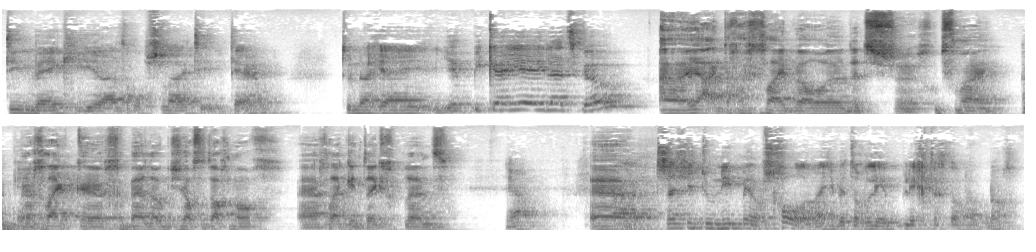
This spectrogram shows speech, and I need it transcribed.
Tien weken hier laten opsluiten intern. Toen dacht jij, yippie let's go. Uh, ja, ik dacht gelijk wel, uh, dit is uh, goed voor mij. Okay. Ik ben gelijk gebeld, ook diezelfde dag nog. gelijk intake gepland. Ja. maar zat je toen niet meer op school? Want je bent toch leerplichtig dan ook nog?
